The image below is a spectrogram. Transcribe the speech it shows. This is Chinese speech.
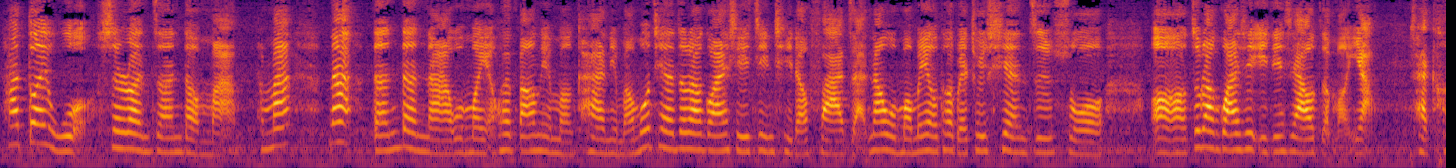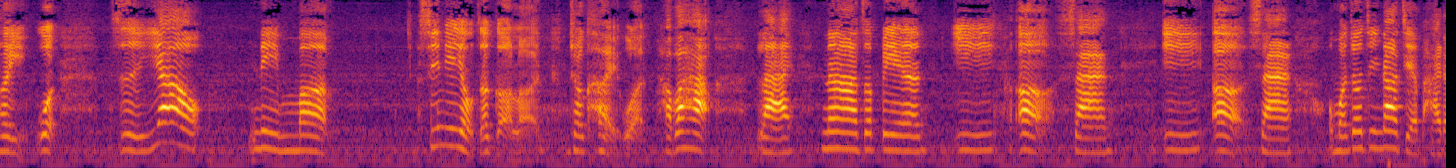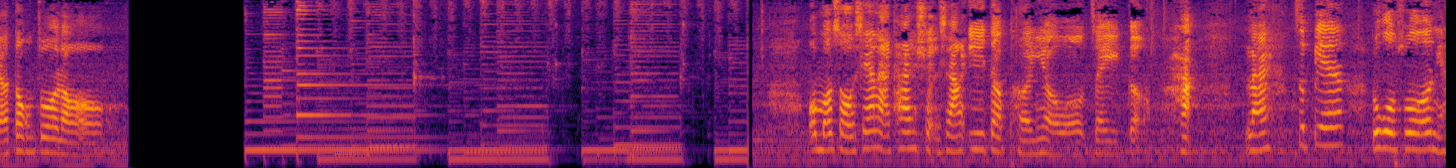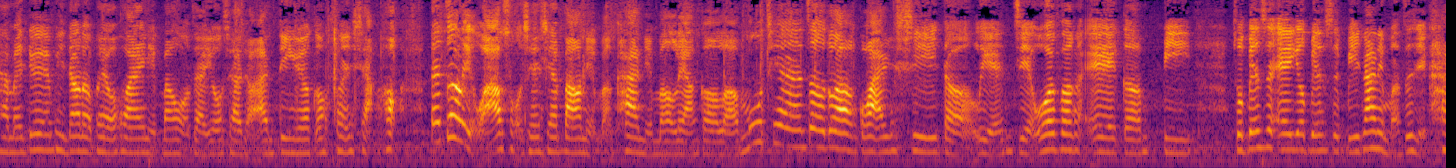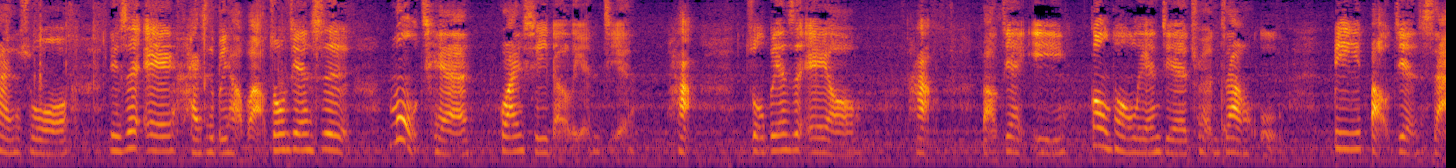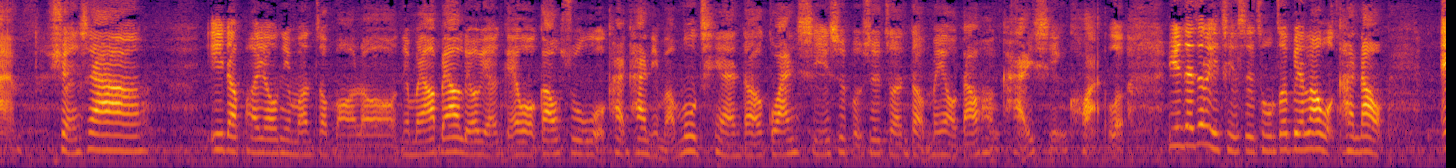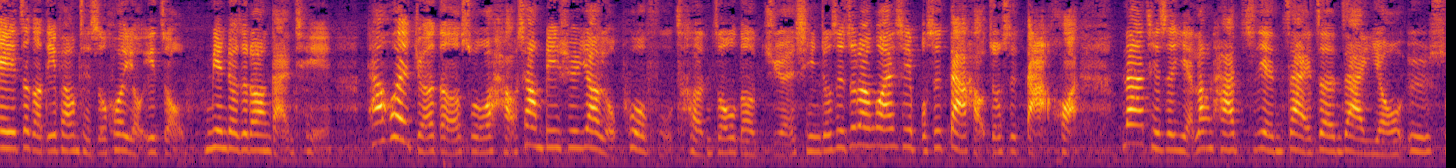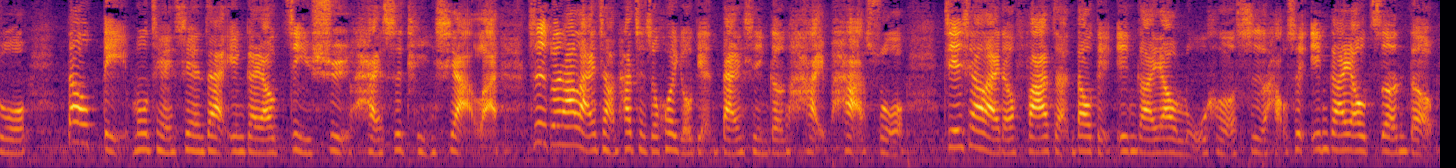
他对我是认真的吗？好吗？那等等呢、我们也会帮你们看你们目前这段关系近期的发展。那我们没有特别去限制说，呃，这段关系一定是要怎么样才可以问，只要你们心里有这个人就可以问，好不好？来，那这边一二三，一二三，我们就进到解牌的动作喽。我们首先来看选项一的朋友哦，这一个好，来这边，如果说你还没订阅频道的朋友，欢迎你帮我在右下角按订阅跟分享哈。在这里，我要首先先帮你们看你们两个人目前这段关系的连接，我会分 A 跟 B，左边是 A，右边是 B，那你们自己看说你是 A 还是 B 好不好？中间是目前关系的连接，好，左边是 A 哦。好，宝剑一，共同连接权杖五，B 宝剑三，选项一的朋友，你们怎么了？你们要不要留言给我，告诉我看看你们目前的关系是不是真的没有到很开心快乐？因为在这里，其实从这边让我看到 A 这个地方，其实会有一种面对这段感情。他会觉得说，好像必须要有破釜沉舟的决心，就是这段关系不是大好就是大坏。那其实也让他现在正在犹豫，说到底目前现在应该要继续还是停下来。其实对他来讲，他其实会有点担心跟害怕，说接下来的发展到底应该要如何是好，是应该要真的。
